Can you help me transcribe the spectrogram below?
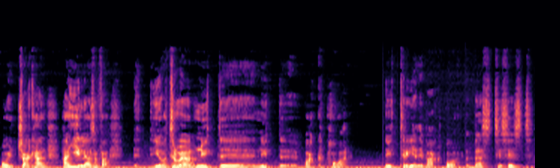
Oj, Chuck han, han gillar alltså som fan. Jag tror jag har ett nytt, eh, nytt eh, backpar. Nytt 3D-backpar. Bäst till sist.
